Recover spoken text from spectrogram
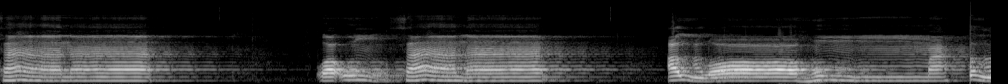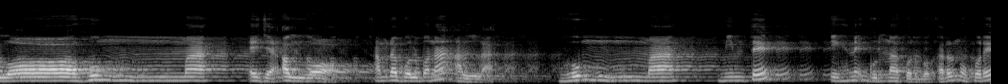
সানা ওয়া সানা আল্লাহুম্মা আল্লাহুম্মা। এই যে আল্লাহ, আমরা বলব না আল্লাহ। হুম্মা, মিমতে এখানে গুন্না করব, কারণ উপরে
